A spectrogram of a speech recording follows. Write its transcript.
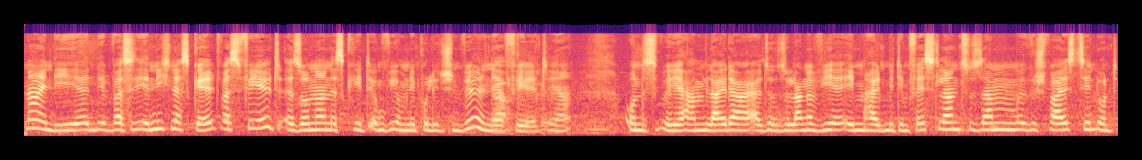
Nein, die, was, nicht das Geld, was fehlt, sondern es geht irgendwie um den politischen Willen, der ja, fehlt. Okay. Ja. Und es, wir haben leider, also solange wir eben halt mit dem Festland zusammengeschweißt sind und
